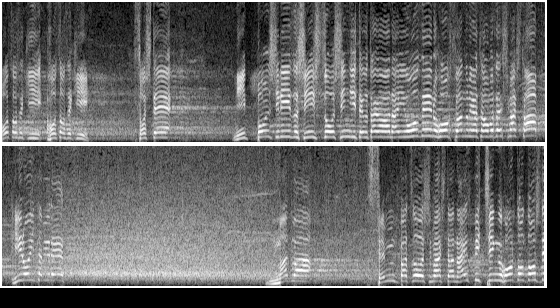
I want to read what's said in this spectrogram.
放送席放送席。そして日本シリーズ進出を信じて疑わない大勢のホークスファンの皆さんお待たせしました。ヒーローインタビューです。まずは先発をしましたナイスピッチングホールトン投手で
